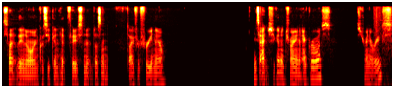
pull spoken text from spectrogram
Slightly annoying because you can hit face and it doesn't die for free now. He's actually going to try and aggro us. He's trying to race.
